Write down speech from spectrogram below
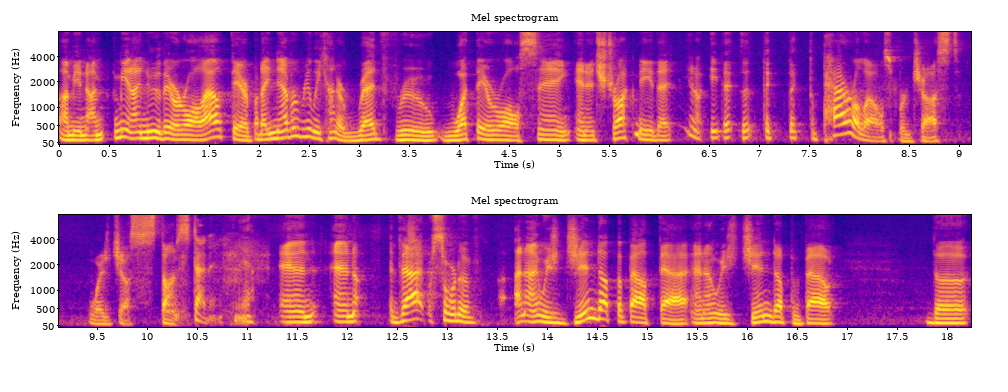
I mean, I'm, I mean, I knew they were all out there, but I never really kind of read through what they were all saying, and it struck me that you know it, the, the, the, the parallels were just was just stunning Stunning. Yeah. and and that sort of and I was ginned up about that, and I was ginned up about the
